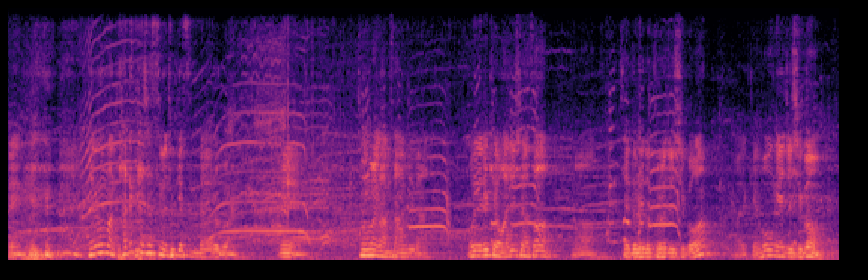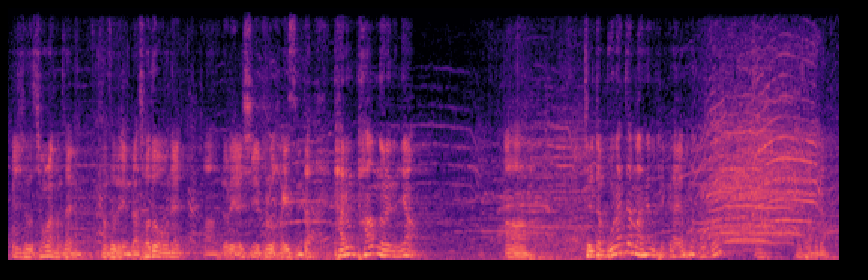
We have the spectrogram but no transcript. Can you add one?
네. 행운만 가득하셨으면 좋겠습니다, 여러분. 네. 정말 감사합니다. 오늘 이렇게 와주셔서 어, 제 노래도 들어주시고 어, 이렇게 호응해 주시고 해주셔서 정말 감사 감사드립니다. 저도 오늘 어, 노래 열심히 부르고 가겠습니다. 다른 다음 노래는요. 아, 저 일단 물 한 잔만 해도 될까요, 여러분? 네, 감사합니다. 감사합니다.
